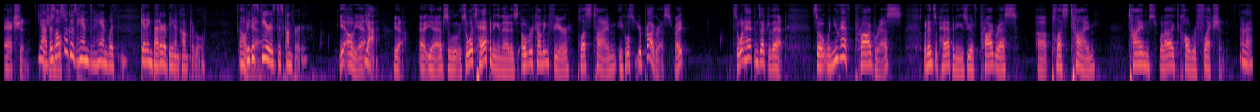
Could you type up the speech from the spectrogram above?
action. Yeah, this also awesome. goes hand in hand with getting better at being uncomfortable oh, because yeah. fear is discomfort. Yeah. Oh yeah. Yeah. Yeah. Uh, yeah, absolutely. So what's happening in that is overcoming fear plus time equals your progress, right? So what happens after that? So when you have progress, what ends up happening is you have progress uh, plus time times what I like to call reflection. Okay.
